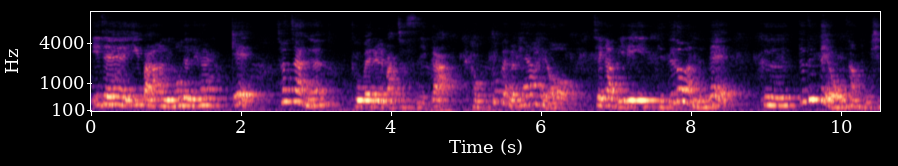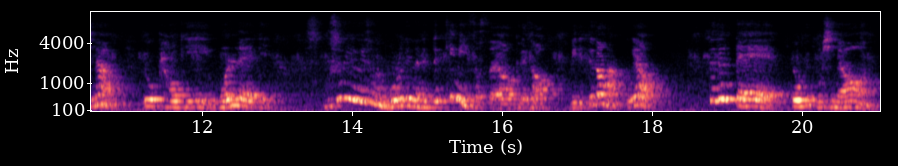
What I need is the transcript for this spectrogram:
이제 이 방 리모델링 할게 천장은 도배를 마쳤으니까 벽 도배를 해야 해요. 제가 미리 이렇게 뜯어놨는데 그 뜯을 때 영상 보시면 이 벽이 원래 이렇게 무슨 이유에서는 모르겠는데 뜯김이 있었어요. 그래서 미리 뜯어놨고요. 뜯을 때 여기 보시면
